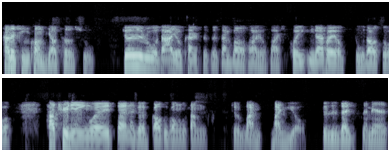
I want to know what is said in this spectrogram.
他的情况比较特殊，就是如果大家有看蛇蛇战报的话，有发现会应该会有读到说，他去年因为在那个高速公路上就漫漫游，就是在那边，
